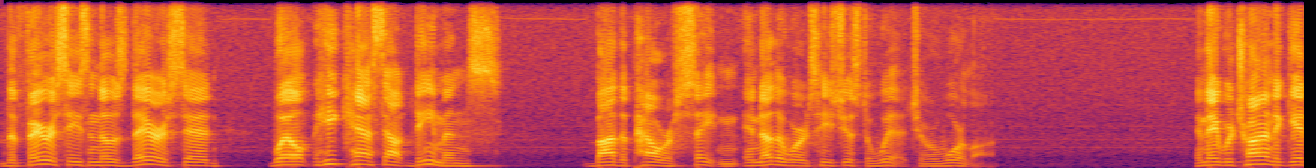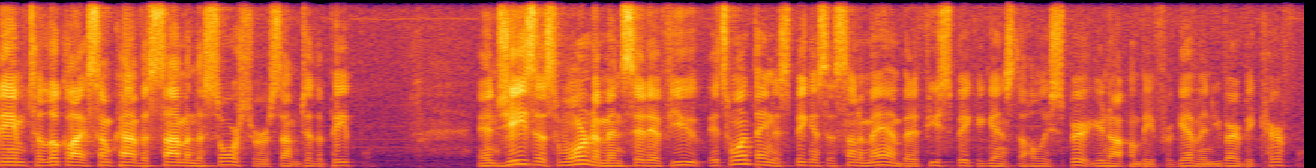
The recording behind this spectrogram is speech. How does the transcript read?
the Pharisees and those there said, Well, he casts out demons by the power of Satan. In other words, he's just a witch or a warlock. And they were trying to get him to look like some kind of a Simon the sorcerer or something to the people. And Jesus warned them and said, if you, it's one thing to speak against the Son of Man, but if you speak against the Holy Spirit, you're not going to be forgiven. You better be careful.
